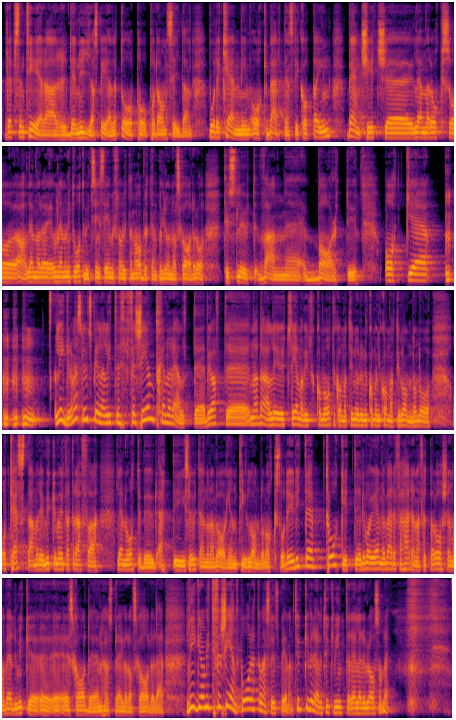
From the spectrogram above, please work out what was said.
representerar det nya spelet då på, på damsidan. Både Kennin och Bertens fick hoppa in. Bencic eh, lämnade också, ja, lämnade, hon lämnade inte återbud till sin semifinal utan avbröt den på grund av skador. Då. Till slut vann eh, Barty. Och eh, Ligger de här slutspelen lite för sent generellt? Eh, vi har haft eh, Nadal är ju ett tema vi kommer återkomma till nu. Nu kommer ni komma till London då och testa. Men det är mycket möjligt att Rafa lämnar återbud i slutändan av dagen till London också. Det är ju lite tråkigt. Eh, det var ju ännu värre för herrarna för ett par år sedan. Det var väldigt mycket eh, eh, skador, en höst präglad av skador där. Ligger de lite för sent på året de här slutspelen? Tycker vi det eller tycker vi inte det? Eller är det bra som det är?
